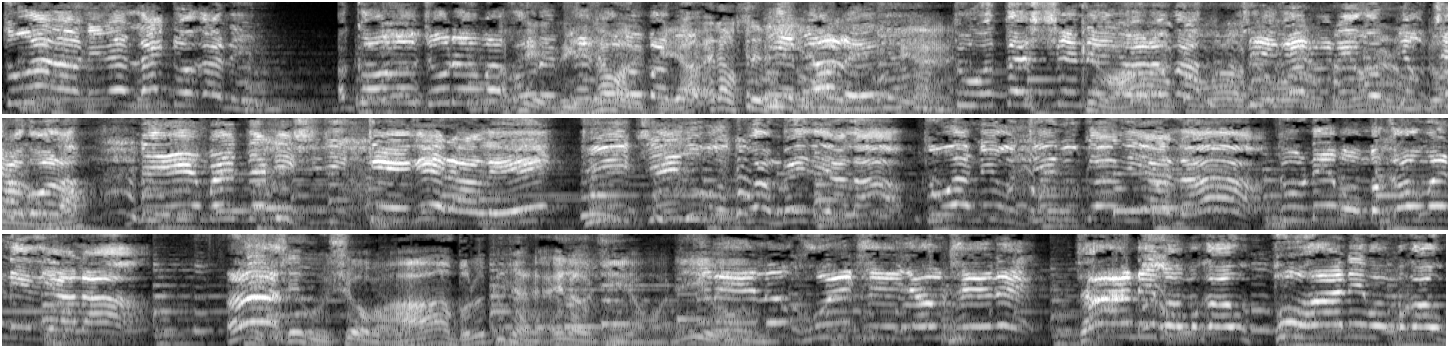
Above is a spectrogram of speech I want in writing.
သူကတော့နေနဲ့လိုက်တော့ကနေအကောင်လုံးချိုးတော့မှခေါ်တယ်ဖြစ်တော့ပါဗျာအဲ့တော့စိတ်မဆိုးဘူးလေသူအသက်ရှင်နေတော့ကခြေကလူတွေကိုပြုတ်ချသွားလားနေမိတ်တတိရှိကဲခဲ့တာလေဒီခြေသူကိုသူကမေ့စရာလားသူကနေကိုခြေသူကစရာလား တ်ကိုလျှော့ပါဘလို့ဖြစ်တာလဲအဲ့လောက်ကြီးတော့မနေဒီရောလိုခွေးထင်ရောက်ထင်တဲ့ဒါနေပါမကောင်းဟိုဟာနေပါမကောင်း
